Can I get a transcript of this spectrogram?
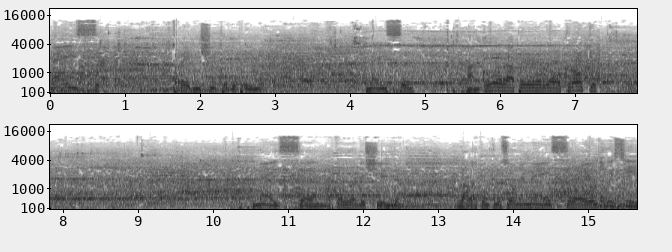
Meis 13 poco prima. Meis ancora per Crockett. Meis marcato da De Shield va alla conclusione Meis Tutti questi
